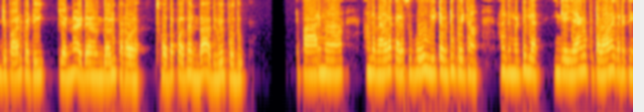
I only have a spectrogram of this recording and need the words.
இங்க பாரு பாட்டி என்ன ஐடியா இருந்தாலும் பரவாயில்ல. சொதப்பாதான் இருந்தா அதுவே போதும். பாருமா அந்த வேலை கரசு போ வீட்டை விட்டு போயிட்டான். அது மட்டும் இல்ல இங்க ஏகப்பட்ட வேலை கிடக்கு.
